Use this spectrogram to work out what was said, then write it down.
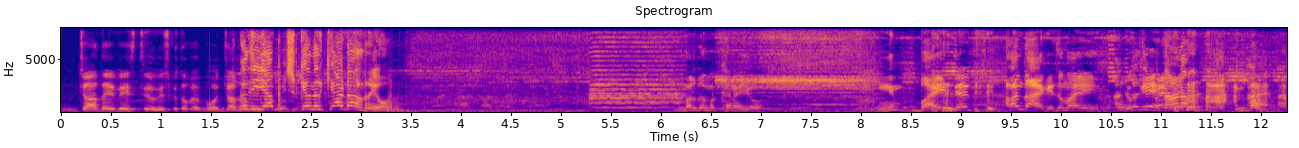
ज़्यादा ही बेइज्जती होगी इसकी तो भाई बहुत ज़्यादा जी आप इसके अंदर क्या डाल रहे हो? मर्द मक्खन है यो। भाई अंधा आगे जमाए अंकल जी बताना। अंडा है।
